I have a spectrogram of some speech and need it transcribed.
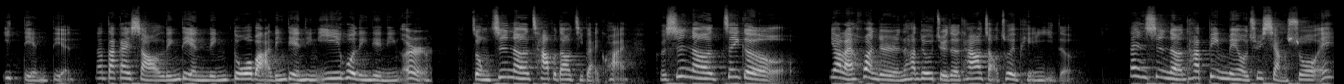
一点点，那大概少零点零多吧，零点零一或零点零二。总之呢，差不到几百块。可是呢，这个要来换的人，他就觉得他要找最便宜的，但是呢，他并没有去想说，哎，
